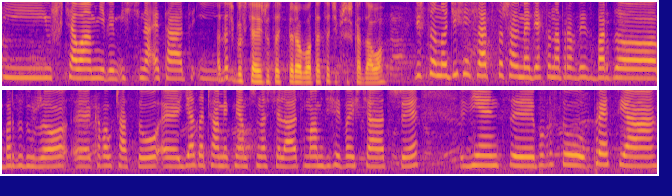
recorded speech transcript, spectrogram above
i już chciałam, nie wiem, iść na etat i... A dlaczego chciałeś rzucać tę robotę? Co ci przeszkadzało? Wiesz co, no 10 lat w social mediach to naprawdę jest bardzo, bardzo dużo, e, kawał czasu. E, ja zaczęłam jak miałam 13 lat, mam dzisiaj 23, więc e, po prostu presja,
